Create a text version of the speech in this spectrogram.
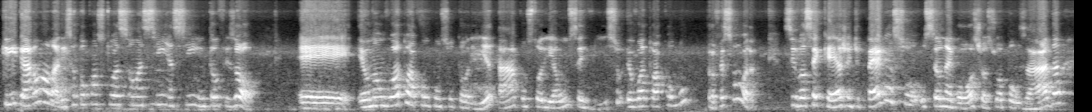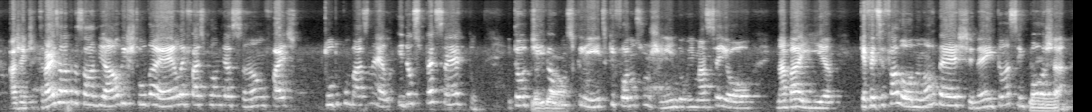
que ligaram a Larissa, eu estou com uma situação assim, assim, então eu fiz, ó, é, eu não vou atuar com consultoria, tá? A consultoria é um serviço, eu vou atuar como professora. Se você quer, a gente pega sua, o seu negócio, a sua pousada, a gente traz ela para a sala de aula, estuda ela e faz plano de ação, faz tudo com base nela. E deu super certo. Então, eu tive Legal. alguns clientes que foram surgindo em Maceió, na Bahia, que é feito você falou, no Nordeste, né? Então, assim, Sim. poxa,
